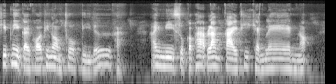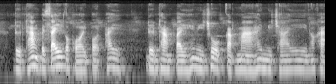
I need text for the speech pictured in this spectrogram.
คลิปนี้ก็ขอพี่น้องโชคดีเด้อค่ะ ให้มีสุขภาพร่างกายที่แข็งแรงเนาะเดินทางไปไซก็คอยปลอดภัย เดินทางไปให้มีโชคกลับมาให้มีชัยเนาะค่ะ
